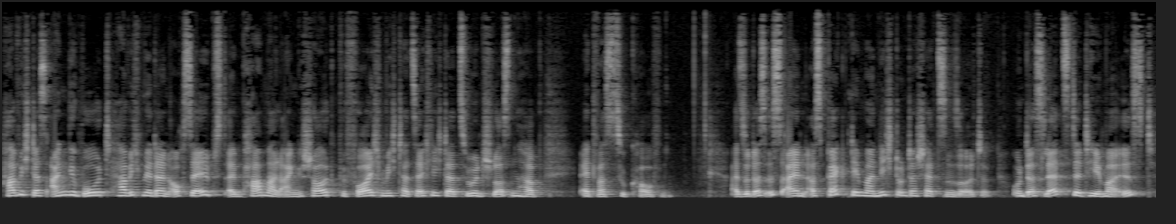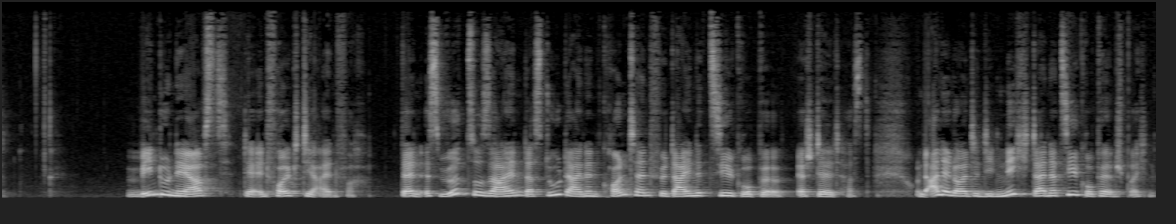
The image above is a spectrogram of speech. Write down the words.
habe ich das Angebot, habe ich mir dann auch selbst ein paar Mal angeschaut, bevor ich mich tatsächlich dazu entschlossen habe, etwas zu kaufen. Also das ist ein Aspekt, den man nicht unterschätzen sollte. Und das letzte Thema ist, wen du nervst, der entfolgt dir einfach. Denn es wird so sein, dass du deinen Content für deine Zielgruppe erstellt hast. Und alle Leute, die nicht deiner Zielgruppe entsprechen,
